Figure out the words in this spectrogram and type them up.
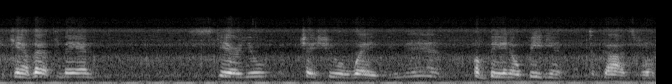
You can't let man scare you, chase you away from being obedient to God's word.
